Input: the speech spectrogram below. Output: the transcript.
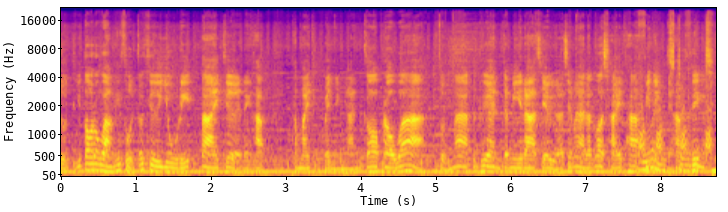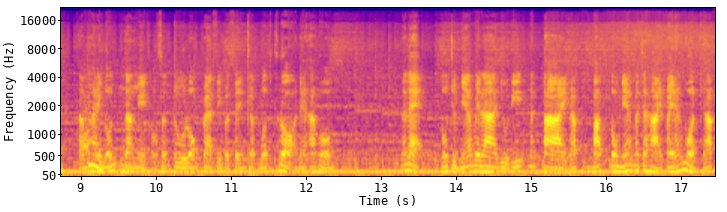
จุดที่ต้องระวังที่สุดก็คือยูริตายเกิดนะครับทำไมถึงเป็นอย่างนั้นก็เพราะว่าส่วนมากเพื่อนๆจะมีราเซียอยู่แล้วใช่ไหมแล้วก็ใช้ท่าฟินิกส์นะครับซึ่งทำให้ลดดาเมจของศัตรูลง 80%กับลดเกราะนะครับผมนั่นแหละ ตรงจุดเนี้ยเวลายูริมันตายครับบัฟตรงเนี้ยมันจะหายไปทั้งหมดครับ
